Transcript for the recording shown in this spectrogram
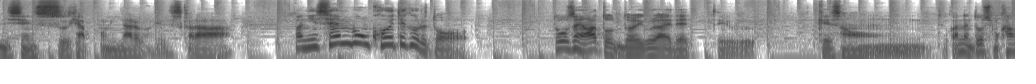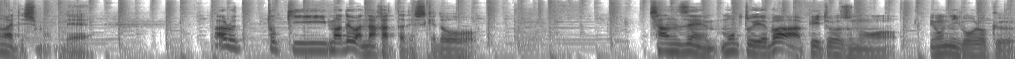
2000数百本になるわけですから、まあ、2000本超えてくると当然あとどれぐらいでっていう計算というかねどうしても考えてしまうんである時まではなかったですけど3000もっと言えばピートローズの4256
